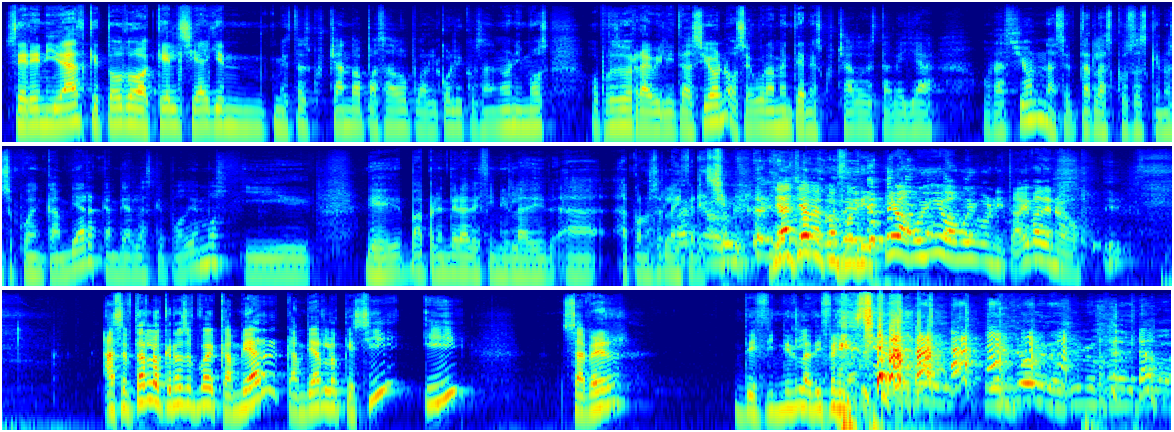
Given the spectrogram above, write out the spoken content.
serenidad que todo aquel, si alguien me está escuchando ha pasado por Alcohólicos Anónimos o proceso de rehabilitación, o seguramente han escuchado esta bella oración, aceptar las cosas que no se pueden cambiar, cambiar las que podemos y de aprender a definirla, de- a, a conocer la Ah, diferencia. ya, me confundí, iba muy, iba muy bonito, ahí va de nuevo. Aceptar lo que no se puede cambiar, cambiar lo que sí y saber definir la diferencia. yo me la mejor.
